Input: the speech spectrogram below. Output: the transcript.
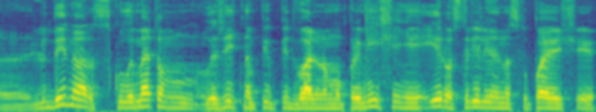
Е, Людина з кулеметом лежить на півпідвальному приміщенні і розстрілює наступаючи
